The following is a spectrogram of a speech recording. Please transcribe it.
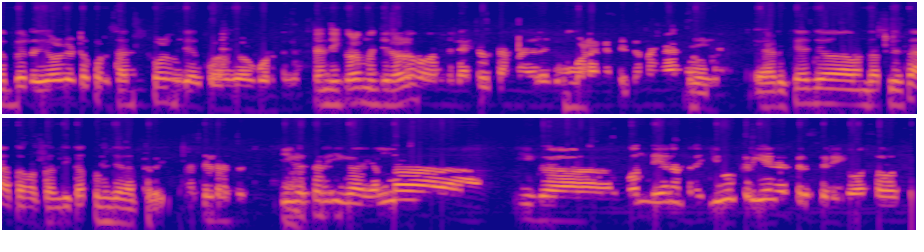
ಗಬ್ಬಿಲ್ಲ ಏಳು ಲೀಟರ್ ಕೊಡ್ತಾರೆ ಸಂಜೆ ಮುಂಜಾನೆ ಕೊಡ್ತಾರೆ ಸಂಜೆ ಮಂದಿರ ಒಂದು ಲೆಕ್ಕ ತನ್ನ ಕೊಡಕತ್ತಿದ್ದ ಎರಡು ಕೆ ಈಗ. ಒಂದು ಕೆಜಿ ಒಂದ್ ಹತ್ತು ಲೀಟರ್ ಆತ ಸಂಜೆ ಹತ್ತು ಮುಂಜಾನೆ ಹತ್ರಿ ಈಗ ಸರ್ ಈಗ ಎಲ್ಲಾ ಈಗ ಒಂದ್ ಏನಂದ್ರೆ ಯುವಕರಿಗೆ ಏನ್ ಹೇಳ್ತಾರೆ ಸರ್ ಈಗ ಹೊಸ ಹೊಸ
